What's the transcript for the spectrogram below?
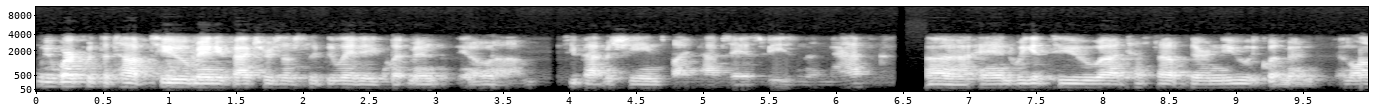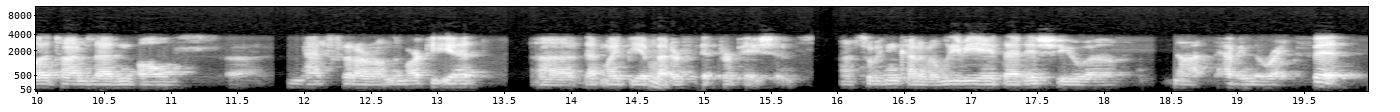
we work with the top two manufacturers of sleep-related equipment. You know, um, CPAP machines, BiPAPs, ASVs, and then masks. Uh, and we get to uh, test out their new equipment. And a lot of times that involves uh, masks that aren't on the market yet uh, that might be a better fit for patients. Uh, so we can kind of alleviate that issue of not having the right fit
